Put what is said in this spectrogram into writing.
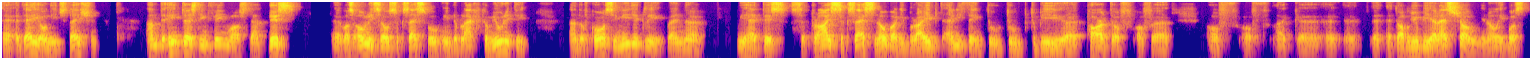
a day on each station. And the interesting thing was that this was only so successful in the Black community. And of course, immediately when uh, we had this surprise success, nobody bribed anything to, to, to be uh, part of, of uh, of of like a, a, a, WBLS show. You know, it was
